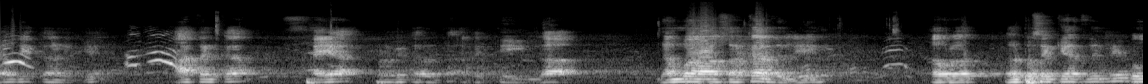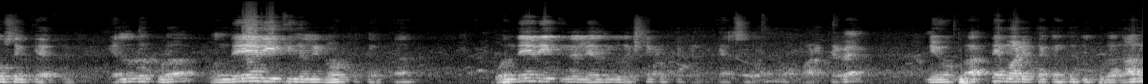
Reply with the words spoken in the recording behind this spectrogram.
ಯಾವುದೇ ಕಾರಣಕ್ಕೆ ಆತಂಕ, ಭಯ ಪಡಬೇಕಾದಂಥ ಅಗತ್ಯ ಇಲ್ಲ. ನಮ್ಮ ಸರ್ಕಾರದಲ್ಲಿ ಅವರ ಅಲ್ಪಸಂಖ್ಯಾತರಿರಲಿ ಬಹುಸಂಖ್ಯಾತರಿರಲಿ ಎಲ್ಲರೂ ಕೂಡ ಒಂದೇ ರೀತಿಯಲ್ಲಿ ನೋಡ್ತಕ್ಕಂಥ, ಒಂದೇ ರೀತಿಯಲ್ಲಿ ಎಲ್ರಿಗೂ ರಕ್ಷಣೆ ಕೊಡ್ತಕ್ಕಂಥ ಕೆಲಸವನ್ನು ನಾವು ಮಾಡ್ತೇವೆ. ನೀವು ಪ್ರಾರ್ಥನೆ ಮಾಡಿರ್ತಕ್ಕಂಥದ್ದು ಕೂಡ, ನಾನು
